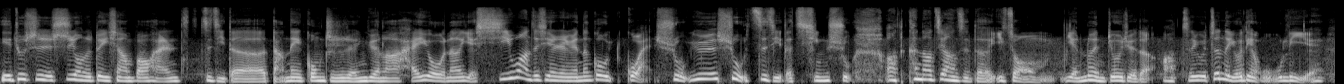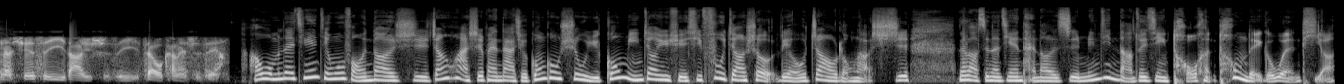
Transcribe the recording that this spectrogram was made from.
也就是适用的对象包含自己的党内公职人员啦，还有呢，也希望这些人员能够管束、约束自己的亲属。哦，看到这样子的一种言论，你就会觉得啊，只有真的有点无理哎。那宣誓意大于实质意，在我看来是这样。好，我们在今天节目访问到的是彰化师范大学公共事务与公民教育学系副教授刘兆龙老师。刘老师呢，今天谈到的是民进党最近头很痛的一个问题啊，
